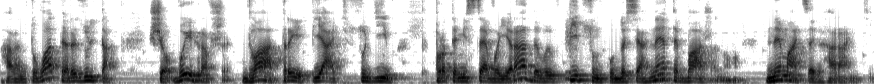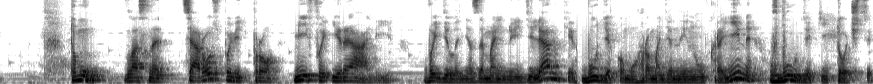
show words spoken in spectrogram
гарантувати результат, що вигравши 2, 3, 5 судів проти місцевої ради, ви в підсумку досягнете бажаного. Нема цих гарантій. Тому, власне, ця розповідь про міфи і реалії виділення земельної ділянки будь-якому громадянину України в будь-якій точці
